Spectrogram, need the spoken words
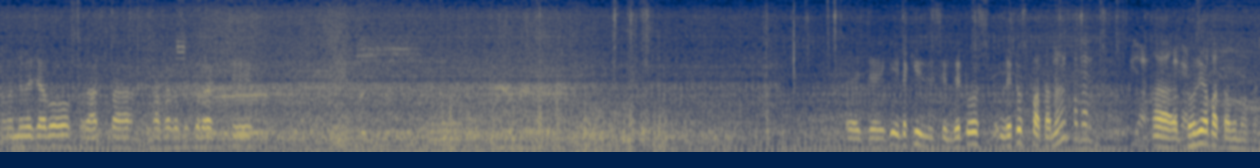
আমরা নেমে যাব রাস্তা কাছাকাছি চলে আসছি। এই যে কি- এটা কি লেটস লেটস পাতা না? হ্যাঁ ধনিয়া পাতা মনে হয়।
